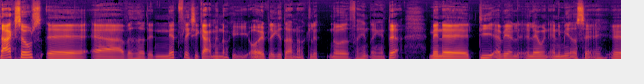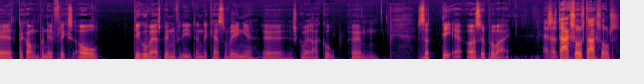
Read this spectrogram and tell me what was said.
Dark Souls øh, er, hvad hedder det, Netflix i gang med nok i øjeblikket. Der er nok lidt noget forhindringer der. Men øh, de er ved at lave en animeret serie, øh, der kommer på Netflix, og det kunne være spændende, fordi den der Castlevania øh, skulle være ret god. Øhm, så det er også på vej. Altså Dark Souls, Dark Souls.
